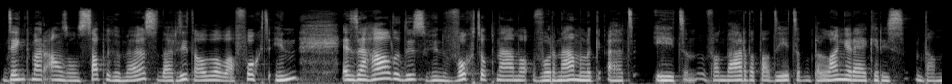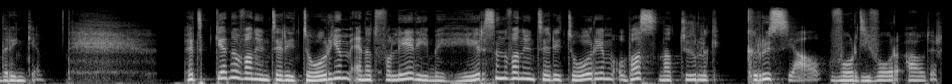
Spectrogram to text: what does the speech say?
Denk maar aan zo'n sappige muis, daar zit al wel wat vocht in. En ze haalden dus hun vochtopname voornamelijk uit eten. Vandaar dat dat eten belangrijker is dan drinken. Het kennen van hun territorium en het volledig beheersen van hun territorium was natuurlijk cruciaal voor die voorouder.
